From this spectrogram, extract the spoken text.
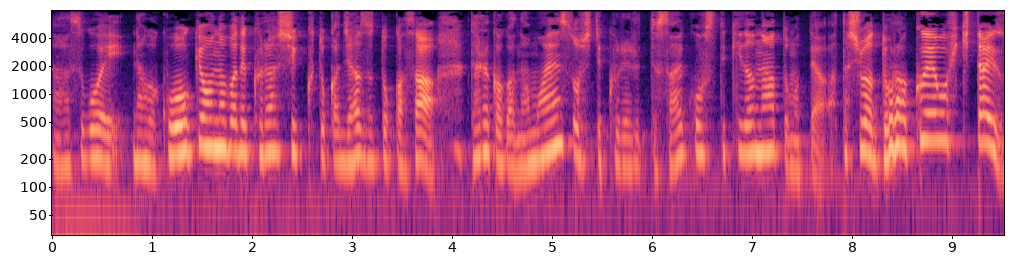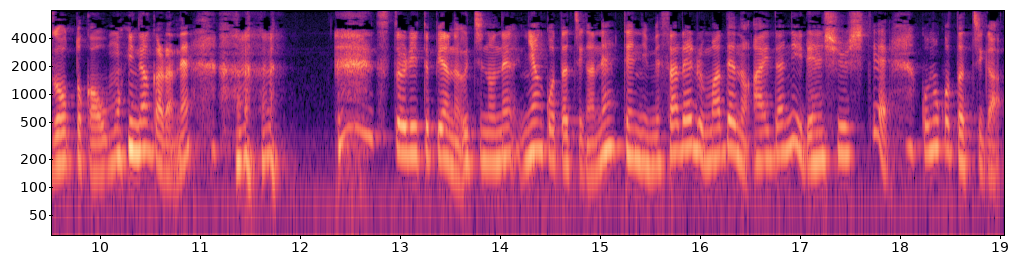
あすごい、なんか公共の場でクラシックとかジャズとかさ、誰かが生演奏してくれるって最高素敵だなと思って、私はドラクエを弾きたいぞとか思いながらね、ストリートピアノ、うちのね、にゃんこたちがね、天に召されるまでの間に練習して、この子たちが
